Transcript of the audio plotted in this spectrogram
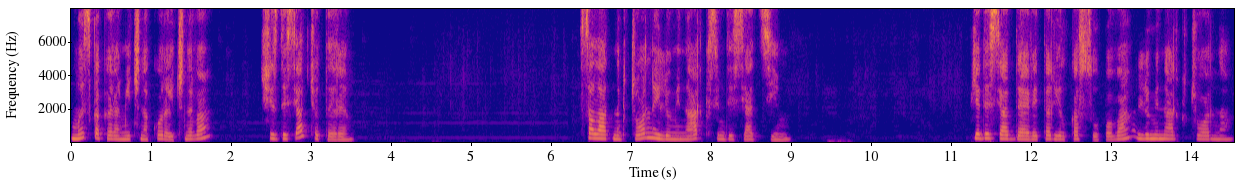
Миска керамічна коричнева 64. Салатник чорний люмінарк 77. 59 тарілка супова люмінарк чорна.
